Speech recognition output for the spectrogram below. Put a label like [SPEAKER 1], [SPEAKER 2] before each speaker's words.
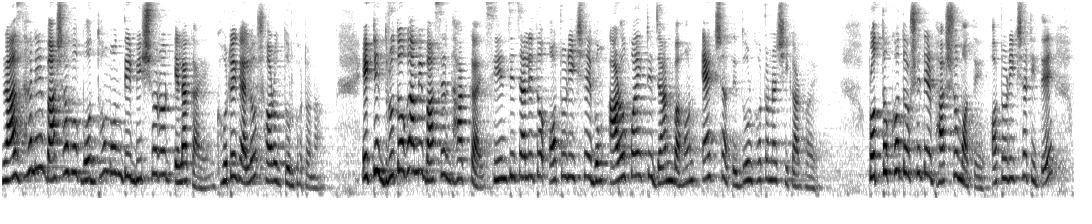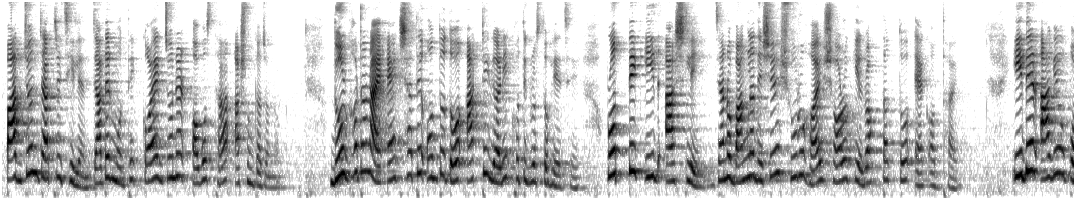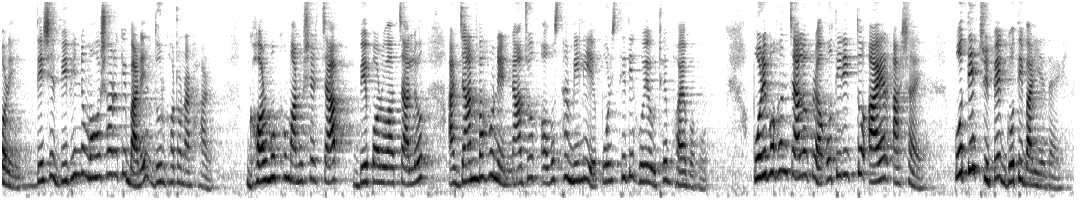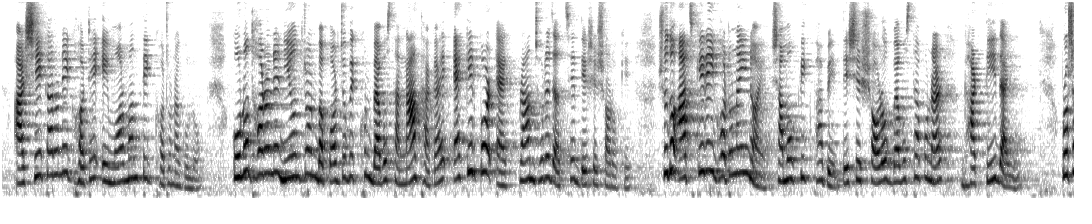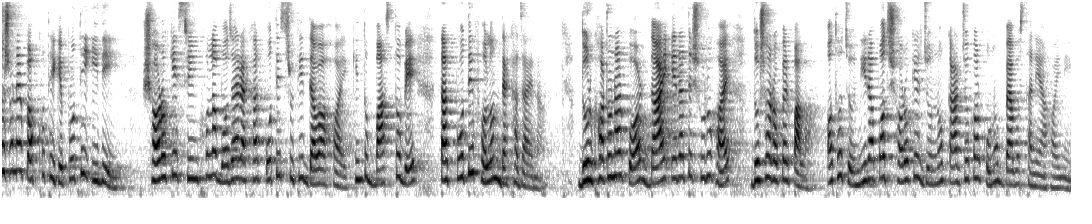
[SPEAKER 1] রাজধানীর বাসাব বৌদ্ধ মন্দির বিশ্ব রোড এলাকায় ঘটে গেল সড়ক দুর্ঘটনা। একটি দ্রুতগামী বাসের ধাক্কায় সিএনজি চালিত অটোরিকশা এবং আরও কয়েকটি যানবাহন একসাথে দুর্ঘটনার শিকার হয়। প্রত্যক্ষদর্শীদের ভাষ্য মতে, অটোরিকশাটিতে পাঁচজন যাত্রী ছিলেন, যাদের মধ্যে কয়েকজনের অবস্থা আশঙ্কাজনক। দুর্ঘটনায় একসাথে অন্তত আটটি গাড়ি ক্ষতিগ্রস্ত হয়েছে। প্রত্যেক ঈদ আসলেই যেন বাংলাদেশে শুরু হয় সড়কে রক্তাক্ত এক অধ্যায়। ঈদের আগে ও পরে দেশের বিভিন্ন মহাসড়কে বাড়ে দুর্ঘটনার হার। ঘরমুখ মানুষের চাপ, বেপরোয়া চালক আর যানবাহনের নাজুক অবস্থা মিলিয়ে পরিস্থিতি হয়ে ওঠে ভয়াবহ। পরিবহন চালকরা অতিরিক্ত আয়ের আশায় প্রতি ট্রিপে গতি বাড়িয়ে দেয়। আর সে কারণে ঘটে এই মর্মান্তিক ঘটনাগুলো। কোনো ধরনের নিয়ন্ত্রণ বা পর্যবেক্ষণ ব্যবস্থা না থাকায় একের পর এক প্রাণ ঝরে যাচ্ছে দেশের সড়কে। শুধু আজকের এই ঘটনাই নয়, সামগ্রিকভাবে দেশের সড়ক ব্যবস্থাপনার ঘাটতিই দায়ী। প্রশাসনের পক্ষ থেকে প্রতি ঈদেই সড়কে শৃঙ্খলা বজায় রাখার প্রতিশ্রুতি দেওয়া হয়, কিন্তু বাস্তবে তার প্রতিফলন দেখা যায় না। দুর্ঘটনার পর দায় এড়াতে শুরু হয় দোষারোপের পালা। অথচ নিরাপদ সড়কের জন্য কার্যকর কোনো ব্যবস্থা নেওয়া হয়নি।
